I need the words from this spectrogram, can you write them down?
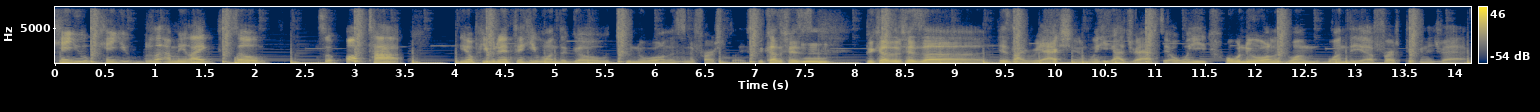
can you can you? bl- I mean, like, so so off top, you know, people didn't think he wanted to go to New Orleans in the first place because of his mm, because of his uh his like reaction when he got drafted or when he or when New Orleans won won the uh, first pick in the draft.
